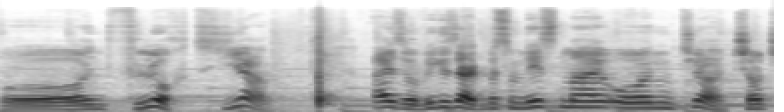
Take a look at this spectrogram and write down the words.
und Flucht. Ja, also wie gesagt, bis zum nächsten Mal und ja, ciao, ciao.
